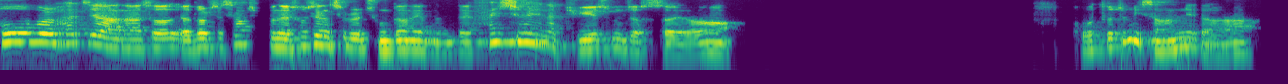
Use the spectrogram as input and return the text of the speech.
호흡을 하지 않아서 8시 30분에 소생술을 중단했는데 1시간이나 뒤에 숨졌어요. 그것도 좀 이상합니다.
